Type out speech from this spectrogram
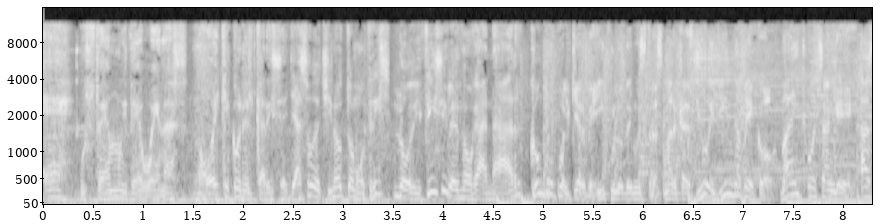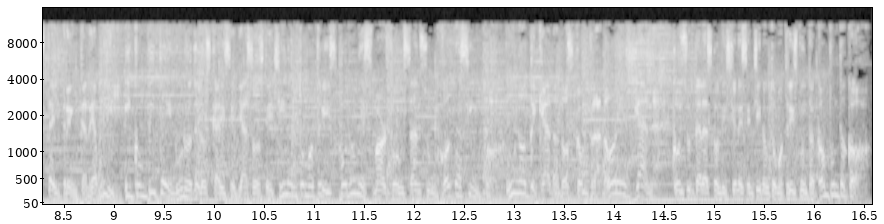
Eh, usted es muy de buenas. No ve que con el caricellazo de China Automotriz, lo difícil es no ganar. Compra cualquier vehículo de nuestras marcas Yue y Naveco, Bike o Chang'e hasta el 30 de abril y compite en uno de los caricellazos de China Automotriz por un smartphone Samsung J5. Uno de cada dos compradores gana. Consulta las condiciones en chinaautomotriz.com.co.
